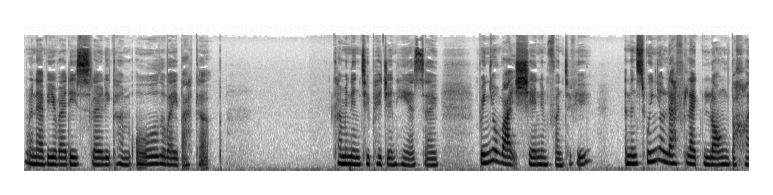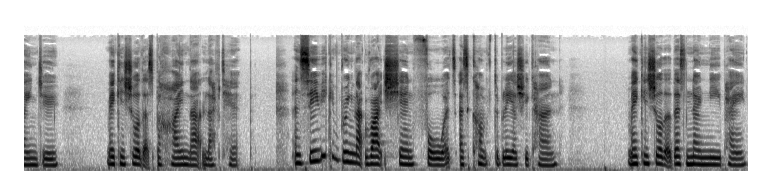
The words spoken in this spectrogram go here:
Whenever you're ready, slowly come all the way back up. Coming into pigeon here, so bring your right shin in front of you and then swing your left leg long behind you, making sure that's behind that left hip. And see if you can bring that right shin forwards as comfortably as you can, making sure that there's no knee pain.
